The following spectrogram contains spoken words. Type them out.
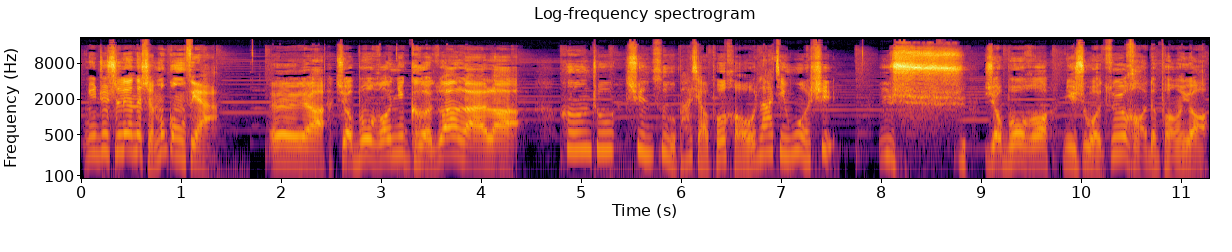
你这是练的什么功夫呀？哎呀，小泼猴，你可算来了！哼哼猪迅速把小泼猴拉进卧室。嘘，小泼猴，你是我最好的朋友。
